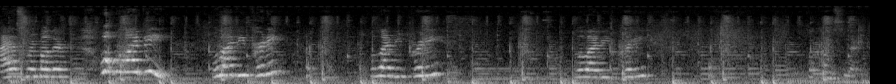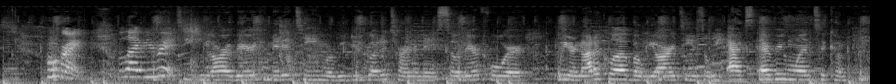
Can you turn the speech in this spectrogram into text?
I asked my mother, what will I be? Will I be pretty? Will I be pretty? Will I be pretty? What comes next? All right. Will I be rich? We are a very committed team where we do go to tournaments, so therefore we are not a club, but we are a team, so we ask everyone to compete.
